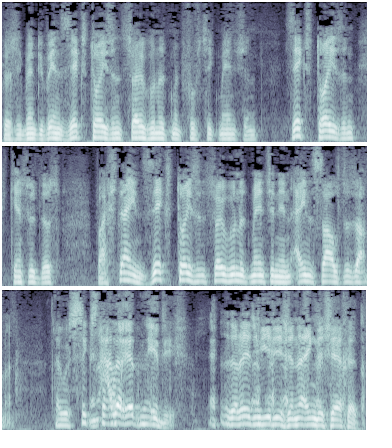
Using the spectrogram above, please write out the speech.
Because ich bin gewinn 6250 Menschen. 6000, kennst du das verstehen? 6200 Menschen in ein Saal zusammen. There were six Und alle reden Yiddish. Sie reden Yiddish in Englisch echt.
